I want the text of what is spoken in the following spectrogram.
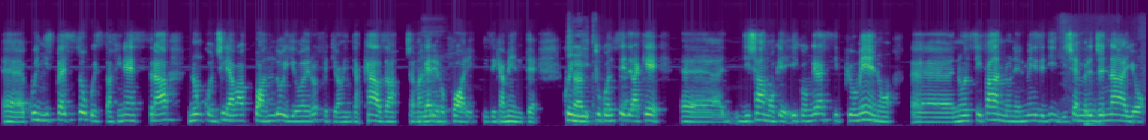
eh, quindi spesso questa finestra non conciliava quando io ero effettivamente a casa, cioè magari mm. ero fuori fisicamente. Quindi certo. tu considera che eh, diciamo che i congressi più o meno eh, non si fanno nel mese di dicembre-gennaio e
